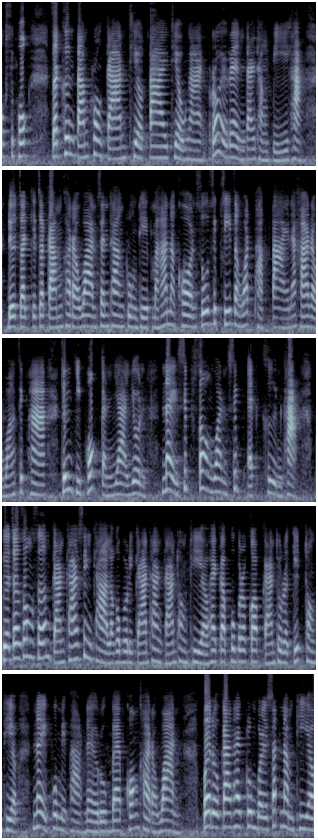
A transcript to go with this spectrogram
2566จัดขึ้นตามโครงการเที่ยวตายเที่ยวงายร้อยแรงได้ทั้งปีค่ะโดยจัดกิจกรรมคาราวานเส้นทางกรุงเทพมหานครสู่14จังหวัดภาคใต้นะคะระหว่าง 15 ถึง 26 กันยายนใน 12 วัน 11 คืนค่ะ เพื่อจะส่งเสริมการค้าสินค้าแล้วก็บริการทางการท่องเที่ยวให้กับผู้ประกอบการธุรกิจท่องเที่ยวในภูมิภาคในรูปแบบของคาราวานเปิดโอกาสให้กลุ่มบริษัทนำเที่ยว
